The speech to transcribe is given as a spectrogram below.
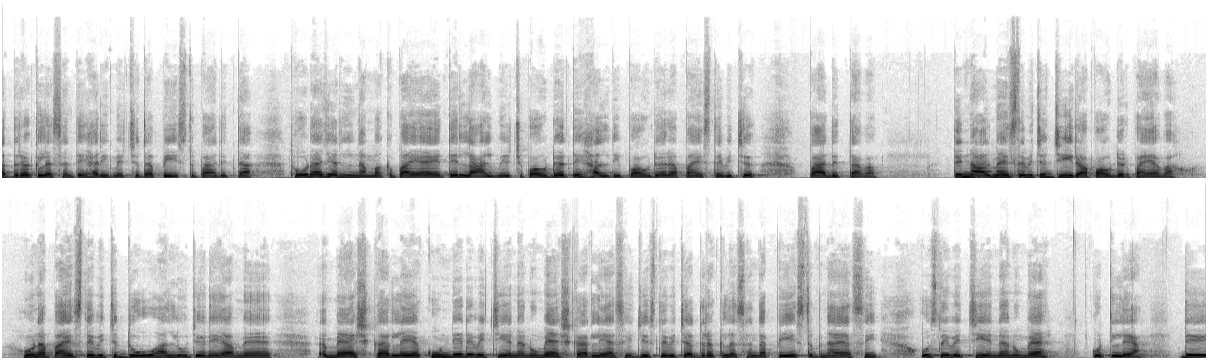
ਅਦਰਕ, ਲਸਣ ਤੇ ਹਰੀ ਮਿਰਚ ਦਾ ਪੇਸਟ ਪਾ ਦਿੱਤਾ। ਥੋੜਾ ਜਿਹਾ ਨਮਕ ਪਾਇਆ ਹੈ ਤੇ ਲਾਲ ਮਿਰਚ ਪਾਊਡਰ ਤੇ ਹਲਦੀ ਪਾਊਡਰ ਆਪਾਂ ਇਸ ਦੇ ਵਿੱਚ ਪਾ ਦਿੱਤਾ ਵਾ। ਤੇ ਨਾਲ ਮੈਂ ਇਸ ਦੇ ਵਿੱਚ ਜੀਰਾ ਪਾਊਡਰ ਪਾਇਆ ਵਾ। ਹੁਣ ਆਪਾਂ ਇਸ ਦੇ ਵਿੱਚ ਦੋ ਆਲੂ ਜਿਹੜੇ ਆ ਮੈਂ, ਮੈਸ਼ ਕਰ ਲਏ ਆ। ਕੁੰਡੇ ਦੇ ਵਿੱਚ ਹੀ ਇਹਨਾਂ ਨੂੰ ਮੈਸ਼ ਕਰ ਲਿਆ ਸੀ, ਜਿਸ ਦੇ ਵਿੱਚ ਅਦਰਕ, ਲਸਣ ਦਾ ਪੇਸਟ ਬਣਾਇਆ ਸੀ, ਉਸ ਦੇ ਵਿੱਚ ਹੀ ਇਹਨਾਂ ਨੂੰ ਮੈਂ ਕੁੱਟ ਲਿਆ। ਤੇ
